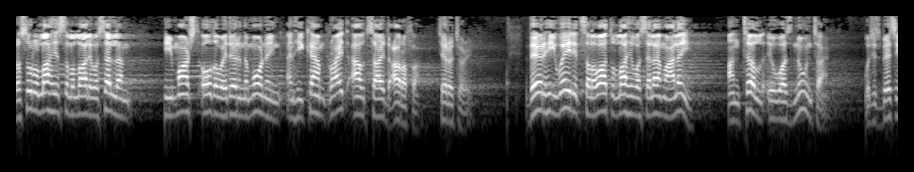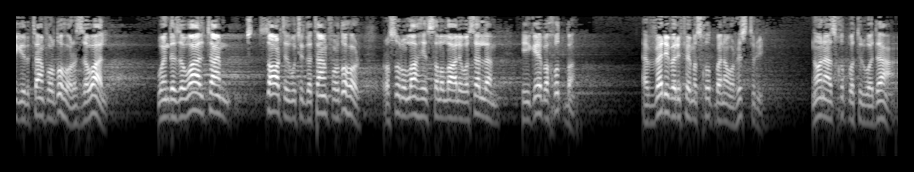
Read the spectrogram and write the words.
Rasulullah sallallahu alaihi wasallam, he marched all the way there in the morning and he camped right outside Arafah territory. There he waited, salawatullahi wa salamu alayhi, until it was noon time, which is basically the time for dhuhr, zawal. When the zawal time started, which is the time for dhuhr, Rasulullah sallallahu alayhi wasallam, he gave a khutbah. A very, very famous khutbah in our history, known as Khutbah khutbatul wada'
